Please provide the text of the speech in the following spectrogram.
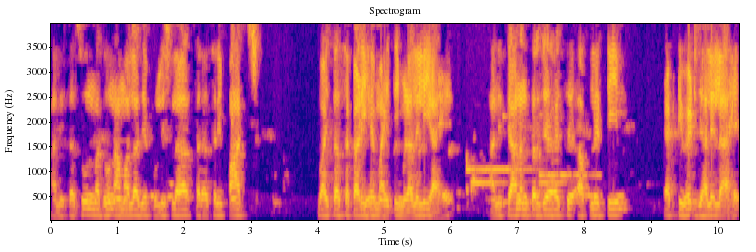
आणि ससूनमधून आम्हाला जे पोलिसला सरासरी पाच वाजता सकाळी हे माहिती मिळालेली आहे. आणि त्यानंतर जे आहे से आपले टीम ॲक्टिव्हेट झालेलं आहे.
